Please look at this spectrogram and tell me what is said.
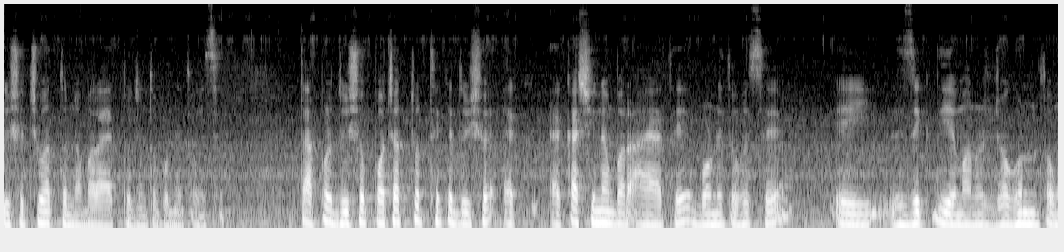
দুইশো চুয়াত্তর নম্বর আয়াত পর্যন্ত বর্ণিত হয়েছে। তারপর দুইশো পঁচাত্তর থেকে দুইশো এক একাশি নম্বর আয়াতে বর্ণিত হয়েছে, এই রিজিক দিয়ে মানুষ জঘন্যতম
